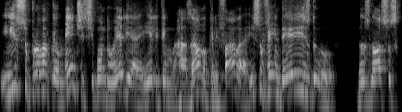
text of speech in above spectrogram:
Isso provavelmente, segundo ele, e ele tem razão no que ele fala, isso vem desde o, dos nossos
